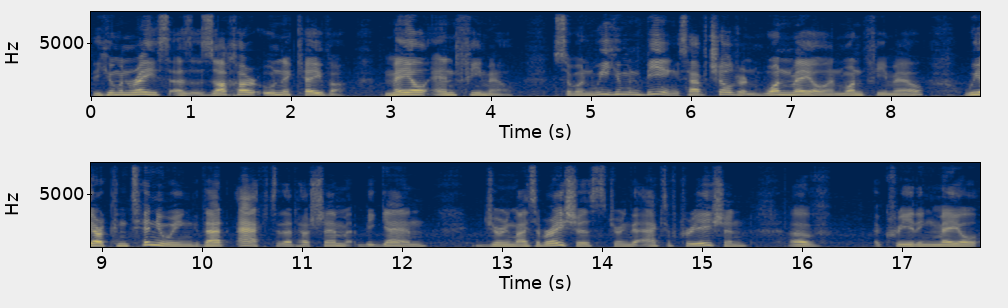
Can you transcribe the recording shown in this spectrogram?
the human race as Zachar Unekeva, male and female. So when we human beings have children, one male and one female, we are continuing that act that Hashem began during Maaseh Bereshis, during the act of creation of creating male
